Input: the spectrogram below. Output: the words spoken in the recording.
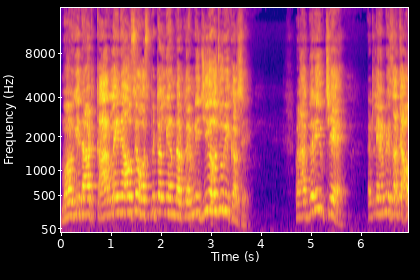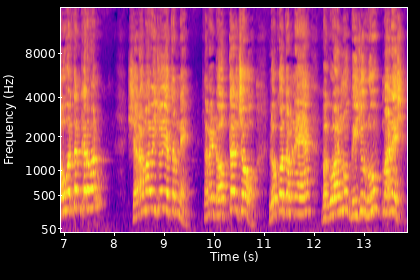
મોંઘી દાટ કાર લઈને આવશે હોસ્પિટલની અંદર તો એમની જી હજૂરી કરશે. પણ આ ગરીબ છે, એટલે એમની સાથે આવું વર્તન કરવાનું? શરમ આવી જોઈએ તમને. તમે ડોક્ટર છો. લોકો તમને ભગવાનનું બીજું રૂપ માને છે.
